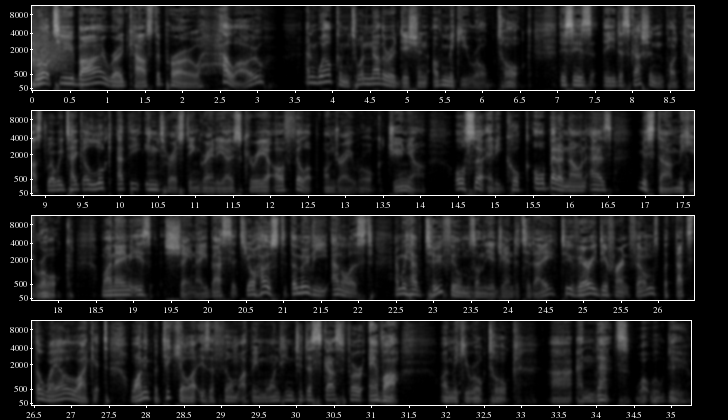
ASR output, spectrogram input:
Brought to you by RODECaster Pro. Hello, and welcome to another edition of Mickey Rourke Talk. This is the discussion podcast where we take a look at the interesting, grandiose career of Philip Andre Rourke Jr., or Sir Eddie Cook, or better known as Mr. Mickey Rourke. My name is Shane A. Bassett, your host, the movie analyst, and we have two films on the agenda today, two very different films, but that's the way I like it. One in particular is a film I've been wanting to discuss forever on Mickey Rourke Talk, uh, and that's what we'll do.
